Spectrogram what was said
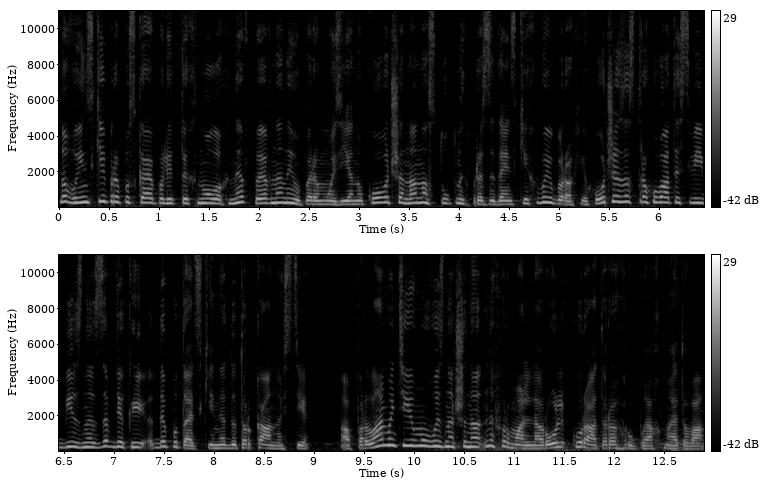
Новинський, припускає політтехнолог, не впевнений у перемозі Януковича на наступних президентських виборах і хоче застрахувати свій бізнес завдяки депутатській недоторканності. А в парламенті йому визначена неформальна роль куратора групи Ахметова.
